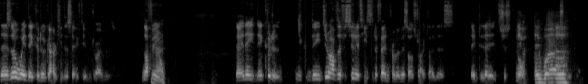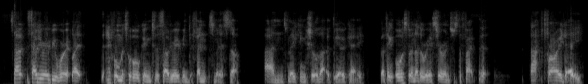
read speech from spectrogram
there's no way they could have guaranteed the safety of the drivers. Nothing. No. They, they, they couldn't. You, they do not have the facilities to defend from a missile strike like this. They, they it's just not. They were Sau- Saudi Arabia were like everyone were talking to the Saudi Arabian defense minister and making sure that would be okay. But I think also another reassurance was the fact that that Friday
